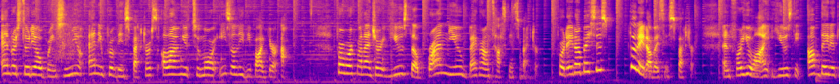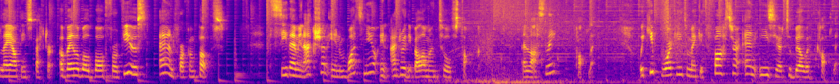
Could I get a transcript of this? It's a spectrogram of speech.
Android Studio brings new and improved inspectors, allowing you to more easily debug your app. For Work Manager, use the brand new Background Task Inspector. For databases, the Database Inspector. And for UI, use the updated Layout Inspector, available both for Views and for Compose. See them in action in What's New in Android Development Tools Talk. And lastly, Kotlin. We keep working to make it faster and easier to build with Kotlin.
